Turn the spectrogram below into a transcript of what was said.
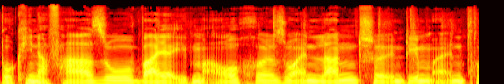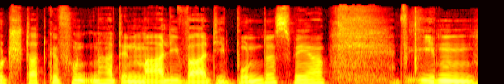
Burkina Faso war ja eben auch äh, so ein Land, äh, in dem ein Putsch stattgefunden hat. In Mali war die Bundeswehr eben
